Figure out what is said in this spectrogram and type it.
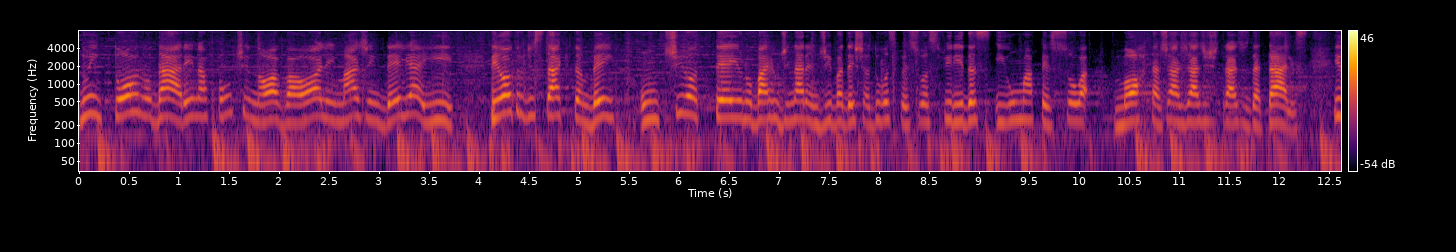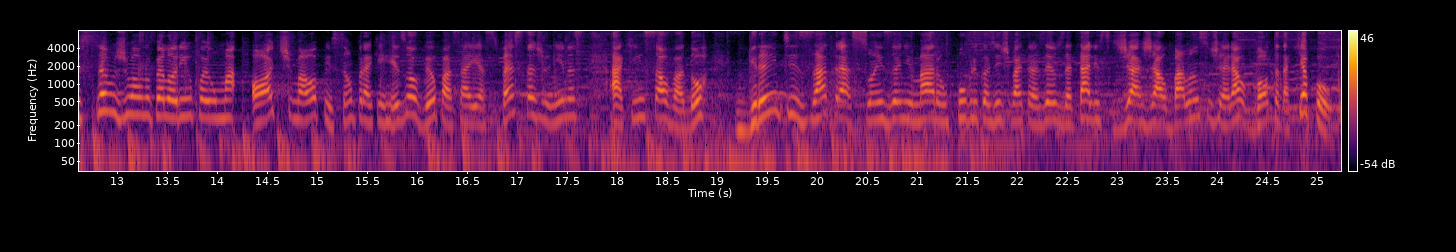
no entorno da Arena Fonte Nova. Olha a imagem dele aí. Tem outro destaque também, um tiroteio no bairro de Narandiba deixa duas pessoas feridas e uma pessoa morta. Já já a gente traz os detalhes. E São João no Pelourinho foi uma ótima opção para quem resolveu passar as festas juninas aqui em Salvador. Grandes atrações animaram o público. A gente vai trazer os detalhes já já. O Balanço Geral volta daqui a pouco.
